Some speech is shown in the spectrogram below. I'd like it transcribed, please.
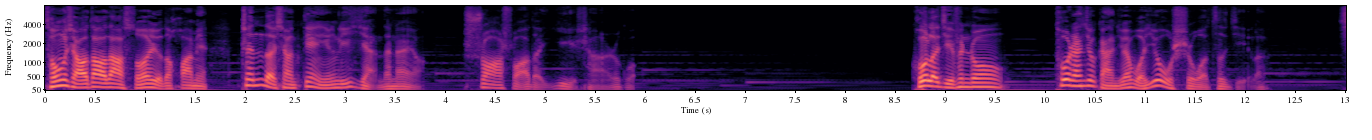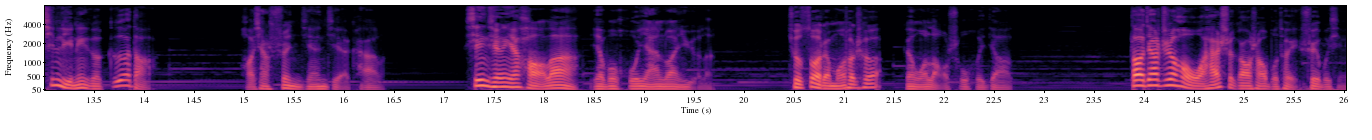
从小到大，所有的画面真的像电影里演的那样，刷刷的一闪而过。哭了几分钟，突然就感觉我又是我自己了，心里那个疙瘩好像瞬间解开了，心情也好了，也不胡言乱语了，就坐着摩托车跟我老叔回家了。到家之后，我还是高烧不退，睡不醒。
